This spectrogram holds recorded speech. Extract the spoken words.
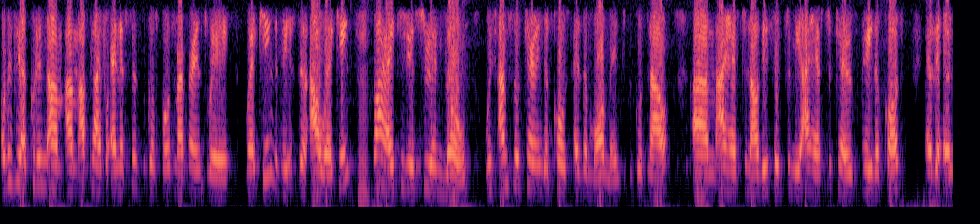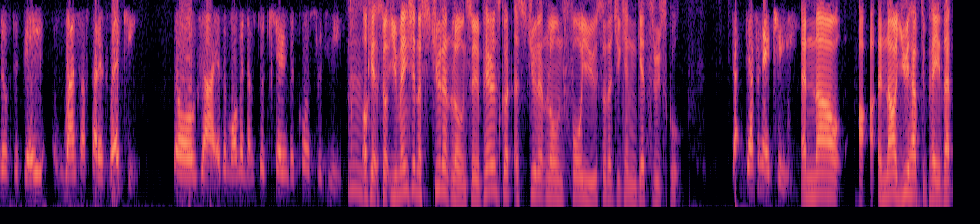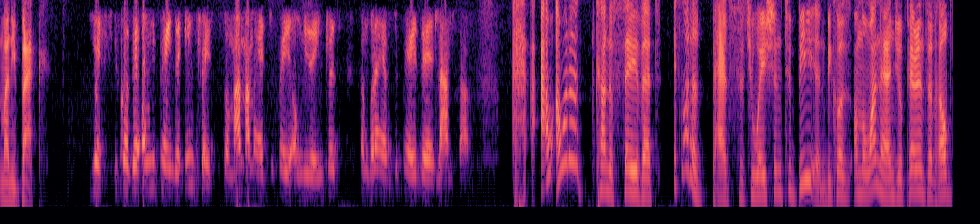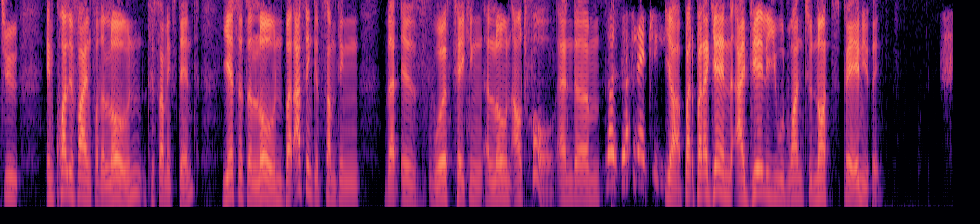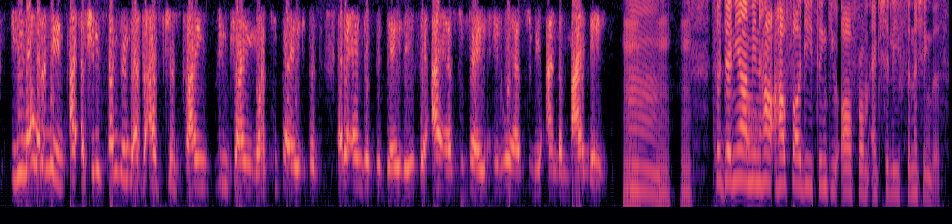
obviously, I couldn't um, um, apply for NSS because both my parents were working. They still are working. So, I had to do a student loan, which I'm still carrying the cost at the moment because now um, I have to, now they said to me, I have to carry, pay the cost at the end of the day once I've started working. So, yeah, at the moment, I'm still carrying the cost with me. Okay, so you mentioned a student loan. So your parents got a student loan for you so that you can get through school. De- definitely. And now uh, uh, and now you have to pay that money back. Yes, because they're only paying the interest. So my mom had to pay only the interest. So I'm going to have to pay the lump sum. I, I want to kind of say that it's not a bad situation to be in because, on the one hand, your parents have helped you in qualifying for the loan to some extent. Yes, it's a loan, but I think it's something that is worth taking a loan out for. And um, No, definitely. yeah, but but again, ideally, you would want to not pay anything. You know what I mean? I actually something that I've just trying, been trying not to pay it, but at the end of the day, they say I have to pay it. It will have to be under my name. Hmm, hmm. Hmm, so, Danielle, I mean, how, how far do you think you are from actually finishing this?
